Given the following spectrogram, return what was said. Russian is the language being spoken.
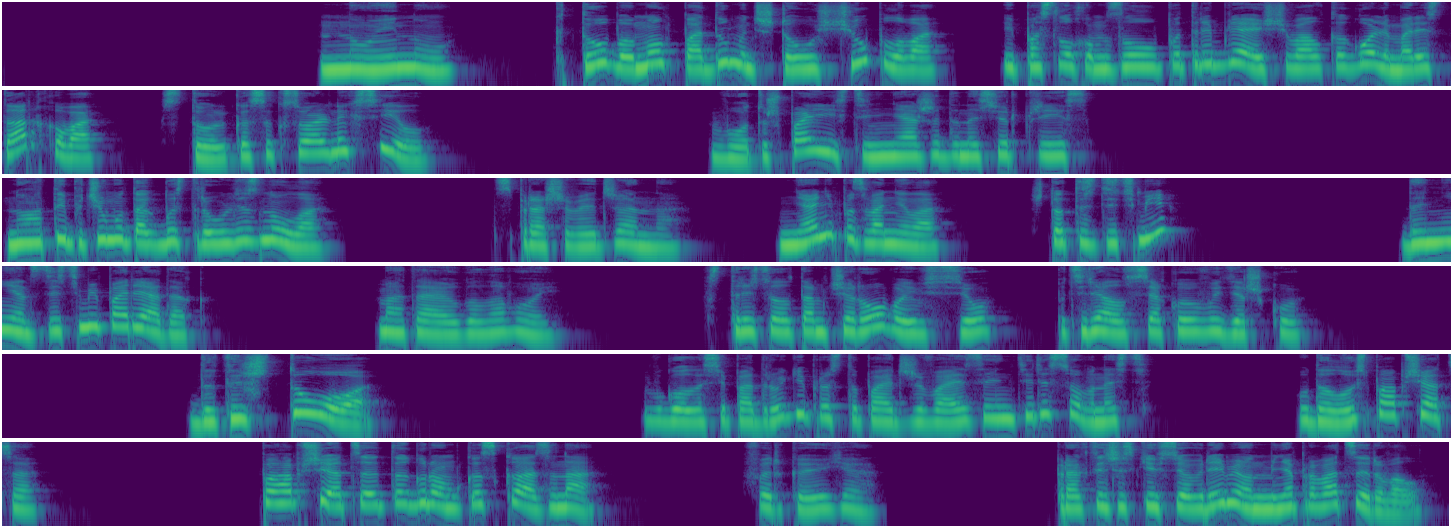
Ну и ну. Кто бы мог подумать, что у щуплого и, по слухам, злоупотребляющего алкоголем Аристархова столько сексуальных сил? Вот уж поистине неожиданный сюрприз. «Ну а ты почему так быстро улизнула?» Спрашивает Жанна. «Няня позвонила? Что-то с детьми?» «Да нет, с детьми порядок». Мотаю головой. Встретила там Чарова и все. Потеряла всякую выдержку. «Да ты что?» В голосе подруги проступает живая заинтересованность. «Удалось пообщаться?» «Пообщаться — это громко сказано!» Фыркаю я. Практически все время он меня провоцировал.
